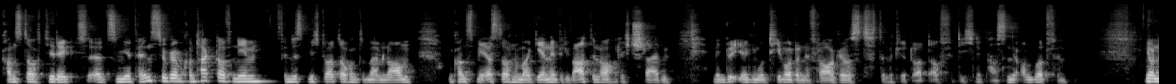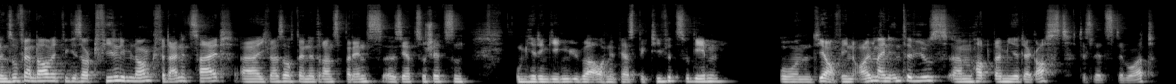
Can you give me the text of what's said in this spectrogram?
kannst du auch direkt äh, zu mir per Instagram Kontakt aufnehmen, findest mich dort auch unter meinem Namen und kannst mir erst auch nochmal gerne eine private Nachricht schreiben, wenn du irgendwo ein Thema oder eine Frage hast, damit wir dort auch für dich eine passende Antwort finden. Ja, und insofern, David, wie gesagt, vielen lieben Dank für deine Zeit. Äh, ich weiß auch deine Transparenz äh, sehr zu schätzen, um hier den Gegenüber auch eine Perspektive zu geben. Und ja, wie in all meinen Interviews ähm, hat bei mir der Gast das letzte Wort.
